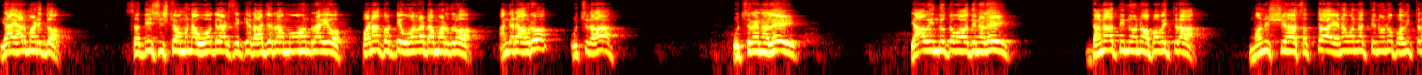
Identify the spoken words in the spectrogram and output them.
ಯಾ ಯಾರು ಮಾಡಿದ್ದು? ಸತಿ ಸಿಸ್ಟಮ್ ಅನ್ನ ಹೋಗ್ಲಾಡ್ಸಕ್ಕೆ ರಾಜರಾಮ್ ಮೋಹನ್ ರಾಯ್ ಪಣ ತೊಟ್ಟಿ ಹೋರಾಟ ಮಾಡಿದ್ರು. ಹಂಗಾರೆ ಅವರು ಹುಚ್ಚರ? ಹುಚ್ಚರನಲೇ ಯಾವ ಹಿಂದುತ್ವವಾದಿನಲೇ ದನ ತಿನ್ನೋನು ಅಪವಿತ್ರ. ಮನುಷ್ಯ ಸತ್ತ ಹೆಣವನ್ನ ತಿನ್ನೋನು ಪವಿತ್ರ.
